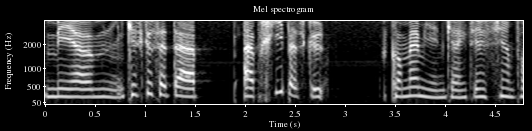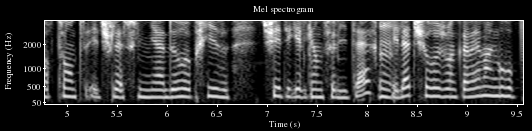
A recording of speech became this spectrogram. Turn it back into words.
Mais euh, qu'est-ce que ça t'a appris? Parce que quand même, il y a une caractéristique importante, et tu l'as souligné à deux reprises, tu étais quelqu'un de solitaire, mm. et là, tu rejoins quand même un groupe.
